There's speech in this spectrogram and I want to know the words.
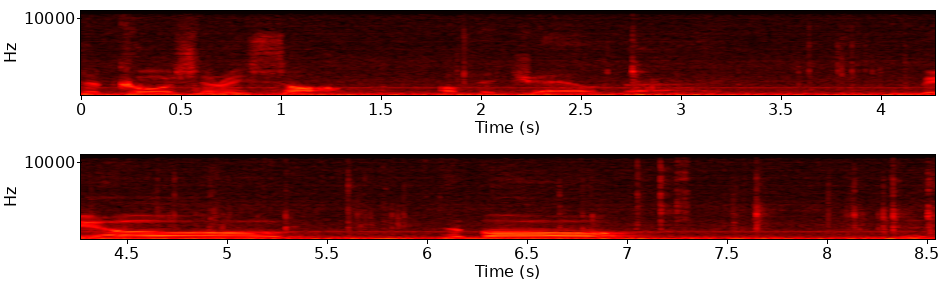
the cautionary song of the jailbird. Behold, the ball, the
